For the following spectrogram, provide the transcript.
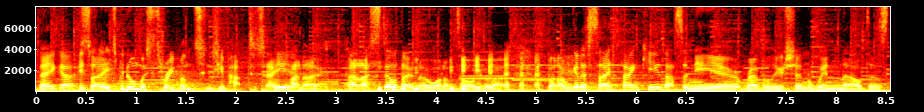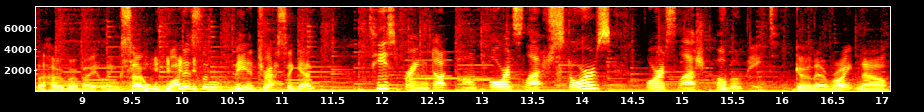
There you go. It's, so, it's been almost three months since you've had to say it. I know, and I still don't know what I'm talking about. But I'm going to say thank you. That's a New Year revolution. Win now does the Hobo Bait link. So, what is the, the address again? teespring.com forward slash stores forward slash hobo bait. Go there right now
